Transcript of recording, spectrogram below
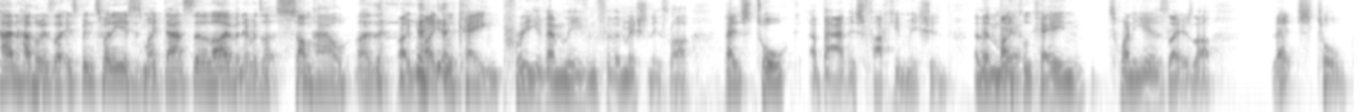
and Hathaway's like, it's been 20 years. Is my dad still alive? And everyone's like, somehow. like Michael Caine pre them leaving for the mission is like, let's talk about this fucking mission, and then Michael Caine 20 years later is like, let's talk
